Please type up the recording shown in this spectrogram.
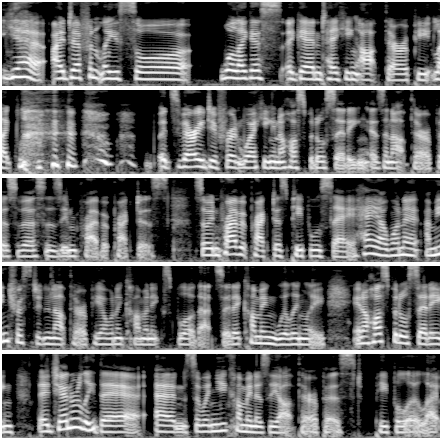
yeah, I definitely saw well, I guess again, taking art therapy, like it's very different working in a hospital setting as an art therapist versus in private practice. So in private practice, people say, "Hey, I want to. I'm interested in art therapy. I want to come and explore that." So they're coming willingly. In a hospital setting, they're generally there, and so when you come in as the art therapist, people are like,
